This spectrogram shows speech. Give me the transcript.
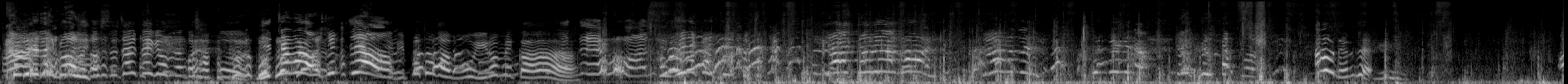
카메라 너 쓰잘데기 없는 거 자꾸 이쪽으로 오십시오. 리포터가 뭐 이럽니까? 야, 카메라 여러분들 속보입니다. 아우 냄새. 어,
